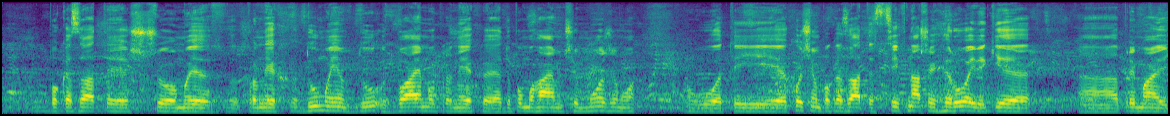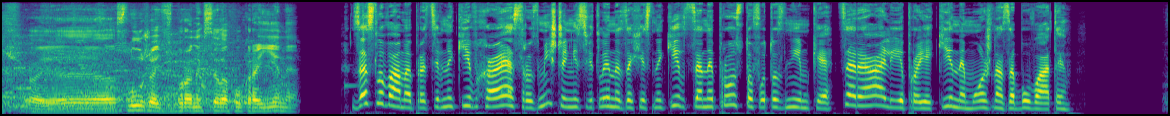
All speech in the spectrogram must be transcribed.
показати, що ми про них думаємо, дбаємо про них, е, допомагаємо чим можемо. От, і хочемо показати цих наших героїв, які е, приймають, служать в Збройних силах України. За словами працівників ХАЕС, розміщені світлини захисників це не просто фотознімки, це реалії, про які не можна забувати.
